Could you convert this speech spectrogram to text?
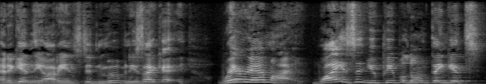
And again, the audience didn't move. And he's like, Where am I? Why is it you people don't think it's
